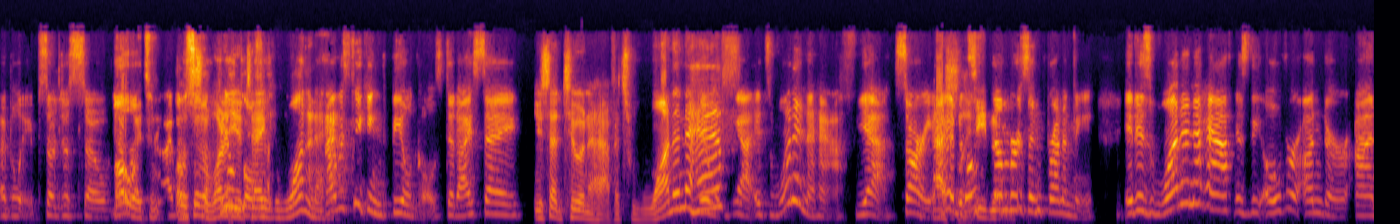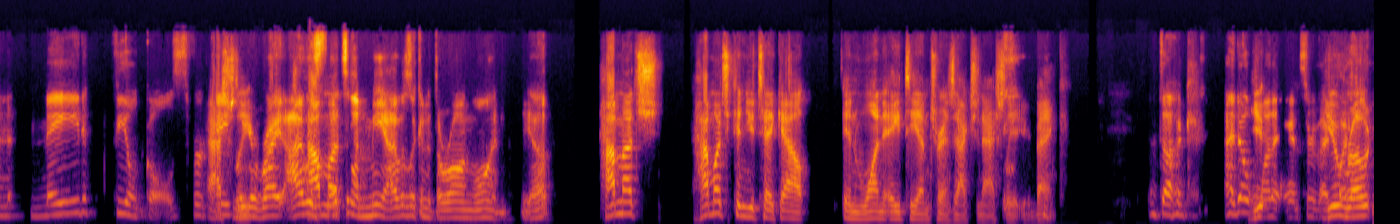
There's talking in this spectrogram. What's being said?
I believe. So just so Oh, it's I oh, was, so, so what do you take? is One and a half. I was taking field goals. Did I say You said two and a half. It's one and a half. Yeah, it's one and a half. Yeah, sorry. I Ashley. have both Even. numbers in front of me. It is one and a half is the over under on made field goals for Ashley, So you're right. I was much- that's on me. I was looking at the wrong one. Yep. How much? How much can you take out in one ATM transaction, Ashley, at your bank? Doug. I don't You- want to answer that. You question. wrote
